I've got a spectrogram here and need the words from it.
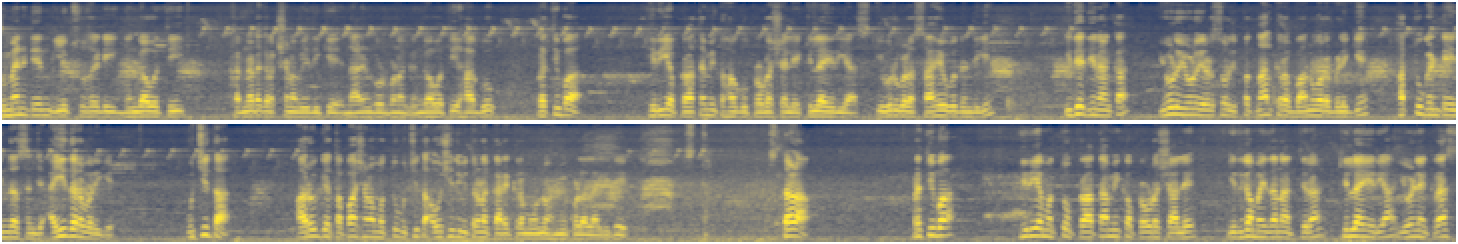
Humanitarian relief society Gangavathi, Karnataka Rakshana Vedike Narayanagowda ಬಣ, ಗಂಗಾವತಿ ಹಾಗೂ ಪ್ರತಿಭಾ ಹಿರಿಯ ಪ್ರಾಥಮಿಕ ಹಾಗೂ ಪ್ರೌಢಶಾಲೆಯ ಕಿಲ್ಲ ಏರಿಯಾಸ್ ಇವರುಗಳ ಸಹಯೋಗದೊಂದಿಗೆ ಇದೇ ದಿನಾಂಕ ಏಳು ಏಳು ಎರಡು ಸಾವಿರದ ಇಪ್ಪತ್ನಾಲ್ಕರ ಭಾನುವಾರ ಬೆಳಗ್ಗೆ ಹತ್ತು ಗಂಟೆಯಿಂದ ಸಂಜೆ ಐದರವರೆಗೆ ಉಚಿತ ಆರೋಗ್ಯ ತಪಾಸಣಾ ಮತ್ತು ಉಚಿತ ಔಷಧಿ ವಿತರಣಾ ಕಾರ್ಯಕ್ರಮವನ್ನು ಹಮ್ಮಿಕೊಳ್ಳಲಾಗಿದೆ. ಸ್ಥ- ಸ್ಥಳ, ಪ್ರತಿಭಾ ಹಿರಿಯ ಮತ್ತು ಪ್ರಾಥಮಿಕ ಪ್ರೌಢಶಾಲೆ ಈದ್ಗಾ ಮೈದಾನ ಹತ್ತಿರ ಕಿಲ್ಲ ಏರಿಯಾ, ಏಳನೇ ಕ್ರಾಸ್,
